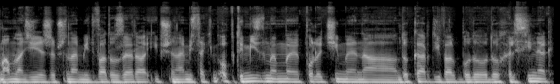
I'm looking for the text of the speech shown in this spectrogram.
mam nadzieję, że przynajmniej 2 do 0 i przynajmniej z takim optymizmem e, polecimy na, do Cardiff albo do, do Helsinek.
